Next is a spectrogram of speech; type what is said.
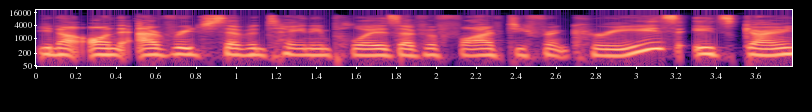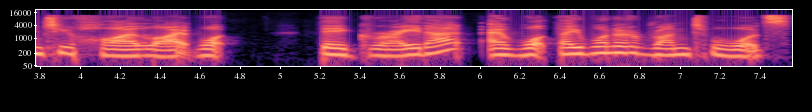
you know, on average 17 employers over five different careers, it's going to highlight what they're great at and what they want to run towards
